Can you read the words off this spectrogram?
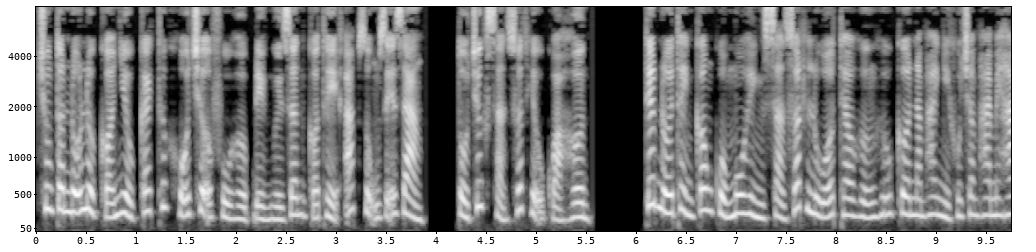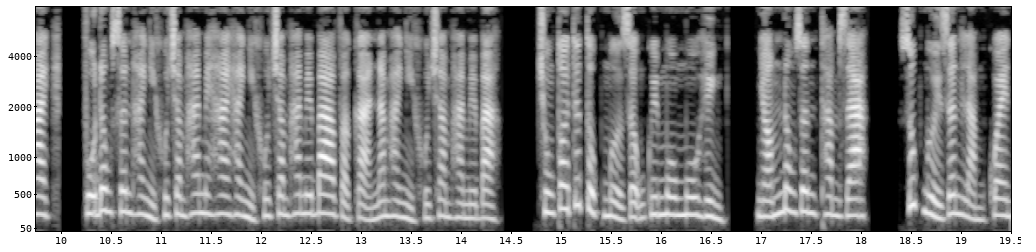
trung tâm nỗ lực có nhiều cách thức hỗ trợ phù hợp để người dân có thể áp dụng dễ dàng, tổ chức sản xuất hiệu quả hơn. Tiếp nối thành công của mô hình sản xuất lúa theo hướng hữu cơ năm 2022, vụ đông xuân 2022-2023 và cả năm 2023. Chúng tôi tiếp tục mở rộng quy mô mô hình, nhóm nông dân tham gia, giúp người dân làm quen,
